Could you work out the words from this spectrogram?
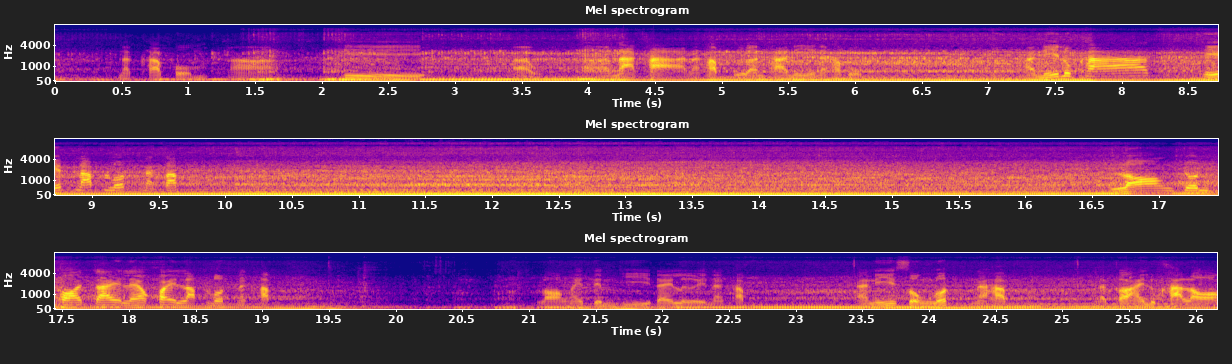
8นะครับผมที่อ่าอ่านาคานะครับอุดรธานีนะครับผม อันนี้ลูกค้าเทสรับรถนะครับ ลองจนพอใจแล้วค่อยรับรถนะครับ ลองให้เต็มที่ได้เลยนะครับ อันนี้ส่งรถนะครับ แล้วก็ให้ลูกค้าลอง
